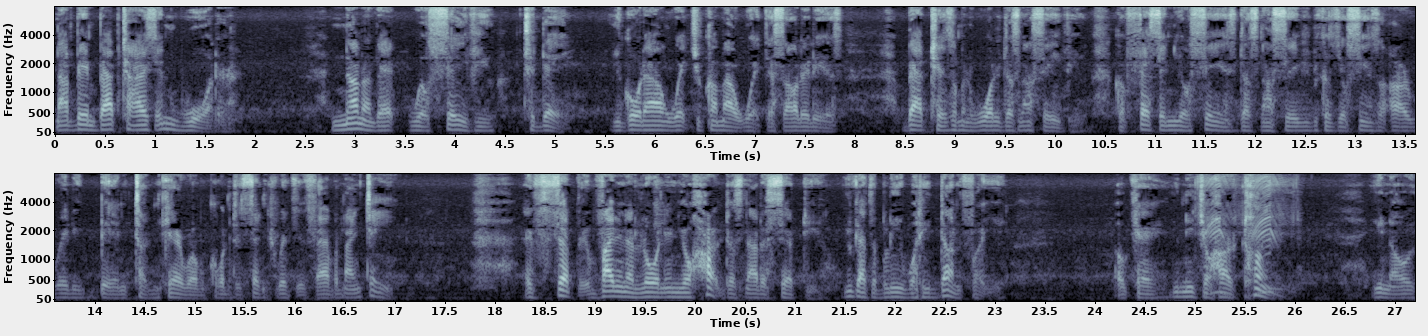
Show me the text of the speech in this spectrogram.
not being baptized in water. None of that will save you today. You go down wet, you come out wet. That's all it is. Baptism in water does not save you. Confessing your sins does not save you because your sins are already been taken care of according to 2 Corinthians 5 and 19. Accept, inviting the Lord in your heart does not accept you. You got to believe what he done for you. Okay? You need your heart clean. You know,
